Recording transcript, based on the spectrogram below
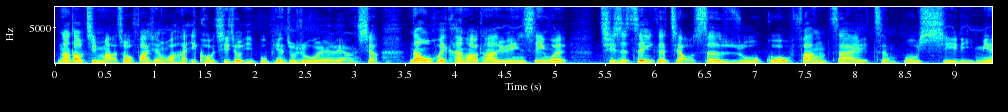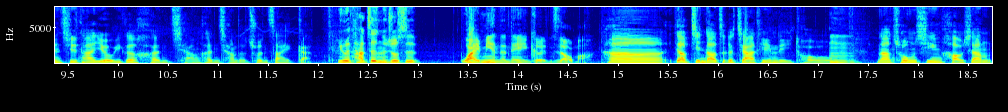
那到金马之后，发现哇，他一口气就一部片就入围了两项。那我会看好他的原因，是因为其实这一个角色如果放在整部戏里面，其实他有一个很强很强的存在感。因为他真的就是外面的那一个，你知道吗？他要进到这个家庭里头，嗯，那重新好像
